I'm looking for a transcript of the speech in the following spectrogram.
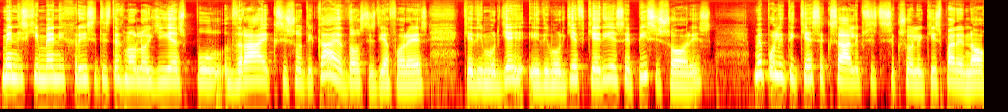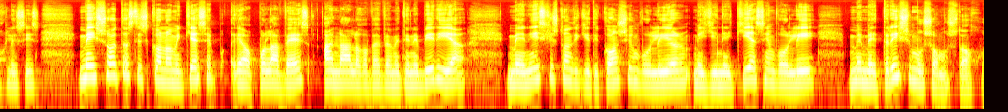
με ενισχυμένη χρήση της τεχνολογίας που δρά εξισωτικά εδώ στις διαφορές και δημιουργεί, δημιουργεί ευκαιρίες επίσης όρει, με πολιτικές εξάλληψεις της σεξουαλικής παρενόχλησης, με ισότητα στις οικονομικές απολαυέ, ανάλογα βέβαια με την εμπειρία, με ενίσχυση των διοικητικών συμβουλίων, με γυναικεία συμβολή, με μετρήσιμους όμω στόχου.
